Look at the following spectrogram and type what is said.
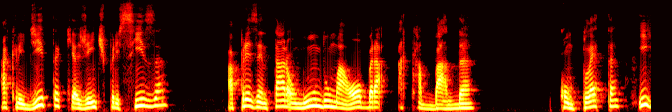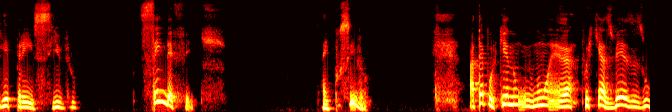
acredita que a gente precisa apresentar ao mundo uma obra acabada, completa, irrepreensível, sem defeitos. É impossível. Até porque não, não é. Porque às vezes o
